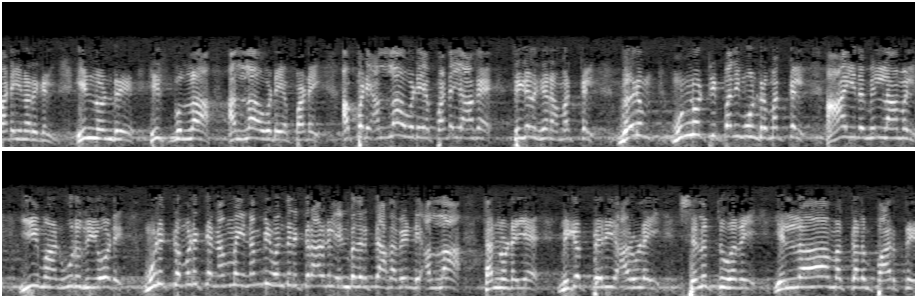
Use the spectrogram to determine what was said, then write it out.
படையினர்கள். இன்னொன்று ஹிஸ்புல்லா அல்லாவுடைய படை. அப்படி அல்லாவுடைய படையாக திகழ்கிற மக்கள் வெறும் முன்னூற்றி பதிமூன்று மக்கள் ஆயுதம் இல்லாமல் ஈமான் உறுதியோடு முழுக்க முழுக்க நம்மை நம்பி வந்திருக்கிறார்கள் என்பதற்காக வேண்டி அல்லாஹ் தன்னுடைய மிகப்பெரிய அருளை செலுத்துவதை எல்லா மக்களும் பார்த்து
